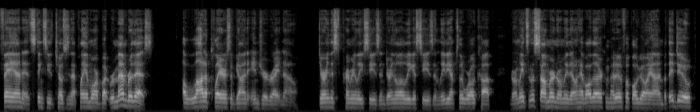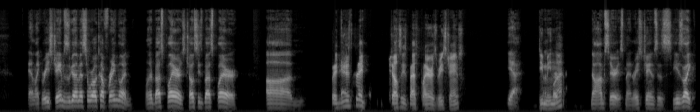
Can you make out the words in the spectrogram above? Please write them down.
fan, and it stinks that Chelsea's not playing more." But remember this: a lot of players have gotten injured right now during this Premier League season, during the La Liga season, leading up to the World Cup. Normally it's in the summer. Normally they don't have all the other competitive football going on, but they do. And like Reece James is going to miss the World Cup for England, one of their best players, Chelsea's best player. Um, Wait, did you just say Chelsea's best player is Reece James. Yeah. Do you mean that? No, I'm serious, man. Reece James is he's like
